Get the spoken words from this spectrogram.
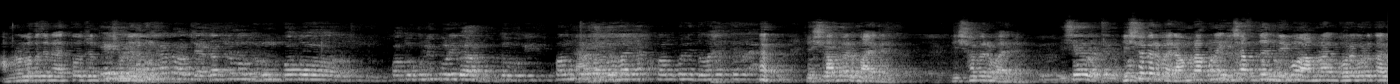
আমরা লোক যেন এতজন পিছনে জন্য ধরুন কত কতগুলি পরিবার ভুক্তভোগী? কম করে দু হাজার কম করে দু হাজার থেকে হিসাবের বাইরে হিসাবের বাইরে। হিসাবের বাইরে। আমরা কোনো হিসাব দেন দিব আমরা ঘরে ঘরে তার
